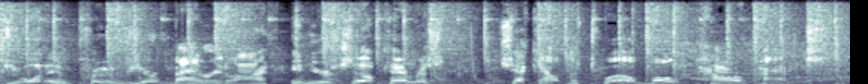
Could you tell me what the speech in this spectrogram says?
If you want to improve your battery life in your cell cameras, check out the 12 volt power packs.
